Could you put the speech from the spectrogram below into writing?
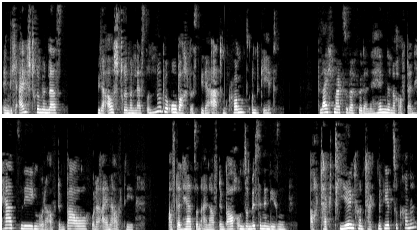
in dich einströmen lässt, wieder ausströmen lässt und nur beobachtest, wie der Atem kommt und geht. Vielleicht magst du dafür deine Hände noch auf dein Herz legen oder auf den Bauch oder eine auf die, auf dein Herz und eine auf den Bauch, um so ein bisschen in diesen auch taktilen Kontakt mit dir zu kommen.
